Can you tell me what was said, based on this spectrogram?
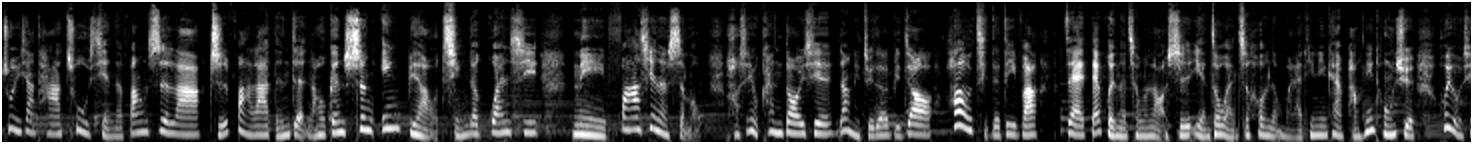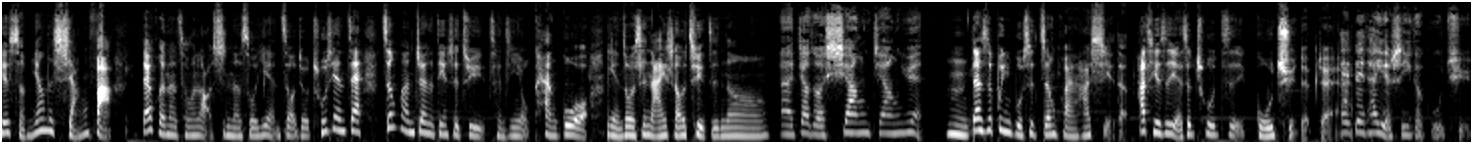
注意一下他触弦的方式啦、指法啦等等，然后跟声音表情的关系，你发现了什么？好像有看到一些让你觉得比较好奇的地方。在待会呢，陈文老师演奏完之后呢，我们来听听看旁听同学会有些什么样的想法。待会呢，陈文老师呢所演奏就出现在。《甄嬛传》的电视剧曾经有看过，演奏的是哪一首曲子呢？呃，叫做《湘江怨》。嗯，但是并不是甄嬛她写的，它其实也是出自古曲，对不对？哎，对，它也是一个古曲。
